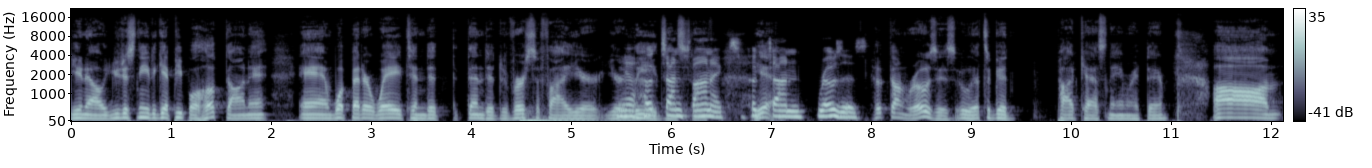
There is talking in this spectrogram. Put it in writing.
you know, you just need to get people hooked on it and what better way than to than to diversify your your yeah, leads hooked on phonics, hooked Yeah. on roses. Hooked on Roses. Ooh, that's a good podcast name right there. Um,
